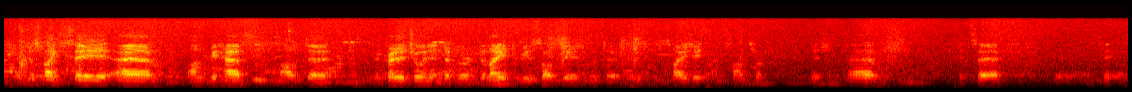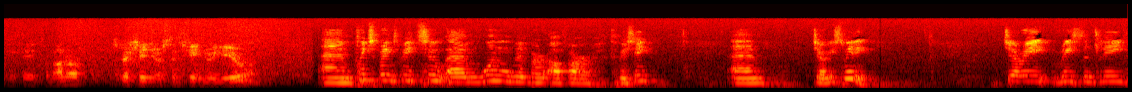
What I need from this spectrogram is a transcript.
I'd just like to say um, on behalf of the, the credit union that we're delighted to be associated with the, the society and sponsor it. Um, it's a, say, it's an honour, especially in your centenary year. Um, which brings me to um, one member of our committee, um, Jerry Sweeney. Jerry recently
